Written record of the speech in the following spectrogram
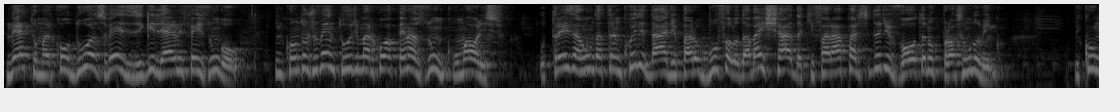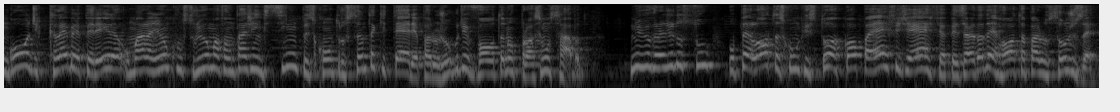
Neto marcou duas vezes e Guilherme fez um gol, enquanto o Juventude marcou apenas um com Maurício. O 3 a 1 dá tranquilidade para o Búfalo da Baixada, que fará a partida de volta no próximo domingo. E com gol de Kleber Pereira, o Maranhão construiu uma vantagem simples contra o Santa Quitéria para o jogo de volta no próximo sábado. No Rio Grande do Sul, o Pelotas conquistou a Copa FGF apesar da derrota para o São José.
